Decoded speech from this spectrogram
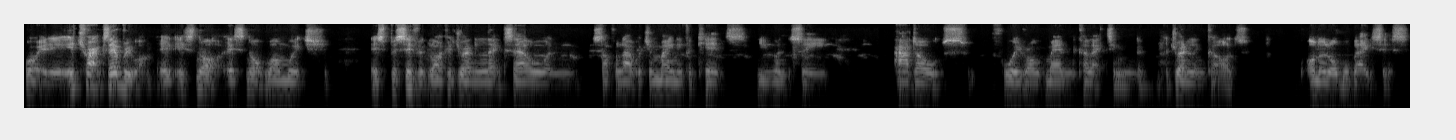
well it, it attracts everyone it, it's not it's not one which is specific like Adrenalyn XL and stuff like that which are mainly for kids you wouldn't see adults four year old men collecting Adrenalyn cards on a normal basis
